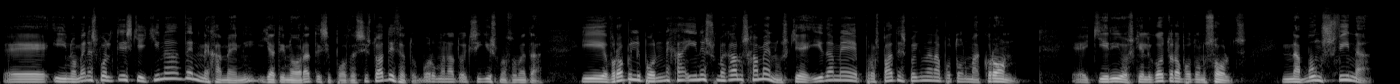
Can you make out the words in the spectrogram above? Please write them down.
Ε, οι Ηνωμένες Πολιτείες και η Κίνα δεν είναι χαμένοι για την ώρα της υπόθεσης. Το αντίθετο, μπορούμε να το εξηγήσουμε αυτό μετά. Η Ευρώπη λοιπόν είναι, είναι στους μεγάλους χαμένους και είδαμε προσπάθειες που έγιναν από τον Μακρόν ε, κυρίως και λιγότερο από τον Σόλτς να μπουν σφίνα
